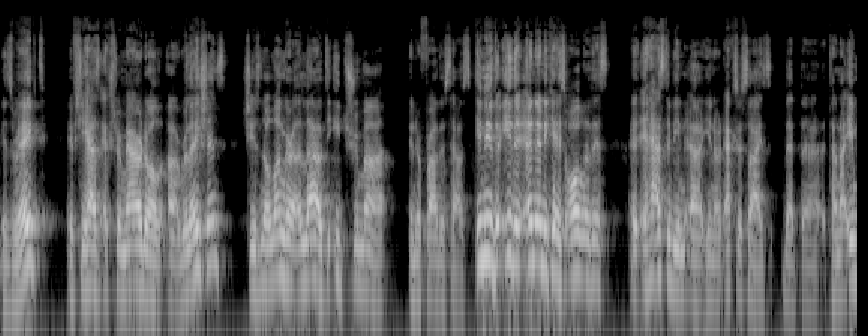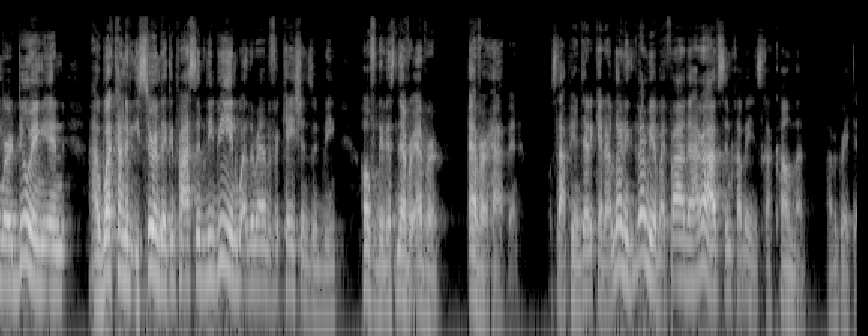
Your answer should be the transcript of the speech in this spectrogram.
is raped, if she has extramarital uh, relations, she is no longer allowed to eat truma in her father's house. In either, either, in any case, all of this it has to be, an, uh, you know, an exercise that the Tanaim were doing in uh, what kind of isurim they could possibly be and what the ramifications would be. Hopefully, this never, ever, ever happened. We'll stop here and dedicate our learning to the memory of my father, Harav Simcha Ben Yitzchak Kalman. Have a great day.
